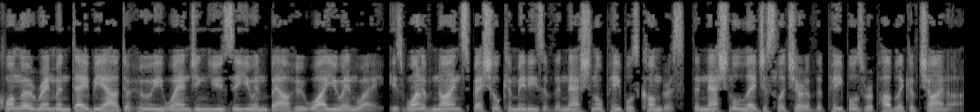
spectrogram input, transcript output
Quango Renmin Dai Biao Da Hui Yuzi Yuan Bao Hu Wei Yuan Wei is one of nine special committees of the National People's Congress, the national legislature of the People's Republic of China.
